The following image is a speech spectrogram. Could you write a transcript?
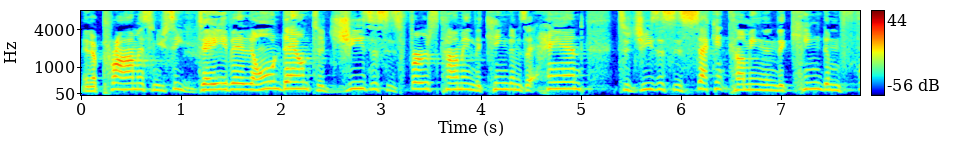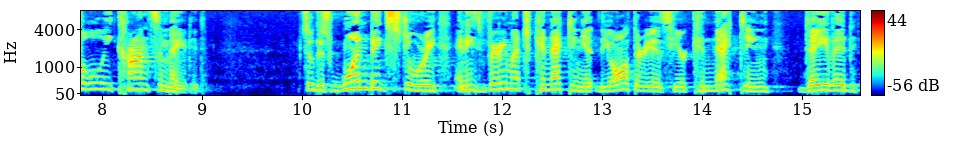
and a promise, and you see David, on down to Jesus' first coming, the kingdom's at hand, to Jesus' second coming, and the kingdom fully consummated. So, this one big story, and he's very much connecting it. The author is here connecting David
